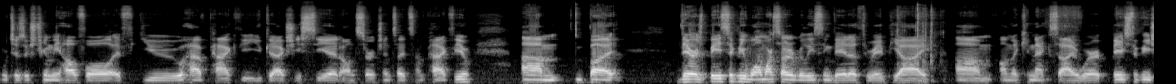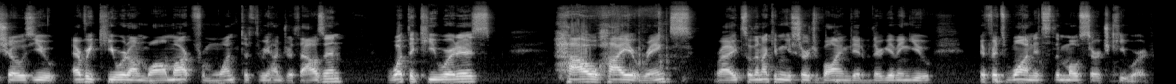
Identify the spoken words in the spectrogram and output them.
which is extremely helpful. If you have Pacvue, you could actually see it on Search Insights on Pacvue. Um, but there's basically Walmart started releasing data through API um, on the Connect side, where it basically shows you every keyword on Walmart from one to three hundred thousand, what the keyword is, how high it ranks, right? So they're not giving you search volume data, but they're giving you, if it's one, it's the most search keyword,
